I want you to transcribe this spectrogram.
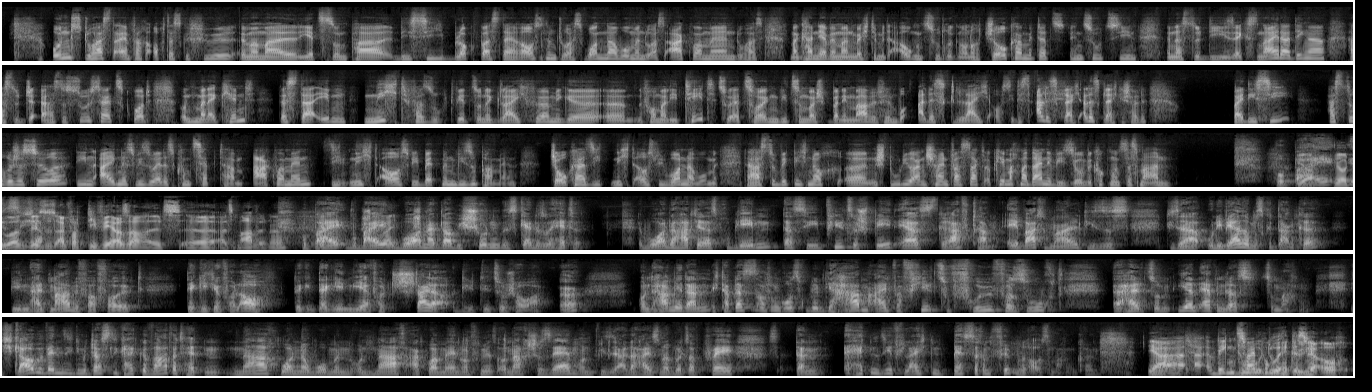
Und du hast einfach auch das Gefühl, wenn man mal jetzt so ein paar DC-Blockbuster herausnimmt, du hast Wonder Woman, du hast Aquaman, du hast, man kann ja, wenn man möchte, mit Augen zudrücken, auch noch Joker mit dazu, hinzuziehen. Dann hast du die Zack Snyder-Dinger, hast du, hast du Suicide Squad und man erkennt, dass da eben nicht versucht wird, so eine gleichförmige äh, Formalität zu erzeugen, wie zum Beispiel bei dem Marvel-Film, wo alles gleich aussieht. Ist alles gleich, alles gleichgeschaltet. Bei DC hast du Regisseure, die ein eigenes visuelles Konzept haben. Aquaman sieht nicht aus wie Batman wie Superman. Joker sieht nicht aus wie Wonder Woman. Da hast du wirklich noch äh, ein Studio anscheinend, was sagt, okay, mach mal deine Vision, wir gucken uns das mal an. Wobei, ja, ja du, ich es ist einfach diverser als, äh, als Marvel, ne? wobei, wobei Streit. Warner, glaube ich, schon das gerne so hätte. Warner hat ja das Problem, dass sie viel zu spät erst gerafft haben, ey, warte mal, dieses, dieser Universumsgedanke, wie ihn halt Marvel verfolgt, der geht ja voll auf. Da, da gehen die ja voll steiler, die, die Zuschauer. Ne? Und haben ja dann, ich glaube, das ist auch schon ein großes Problem, die haben einfach viel zu früh versucht, äh, halt so einen, ihren Avengers zu machen. Ich glaube, wenn sie die mit Justice League halt gewartet hätten, nach Wonder Woman und nach Aquaman und von mir jetzt auch nach Shazam und wie sie alle heißen oder Birds of Prey, dann hätten sie vielleicht einen besseren Film draus machen können. Ja, äh, wegen du, zwei Du Punkten. hättest Kühne. ja auch.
